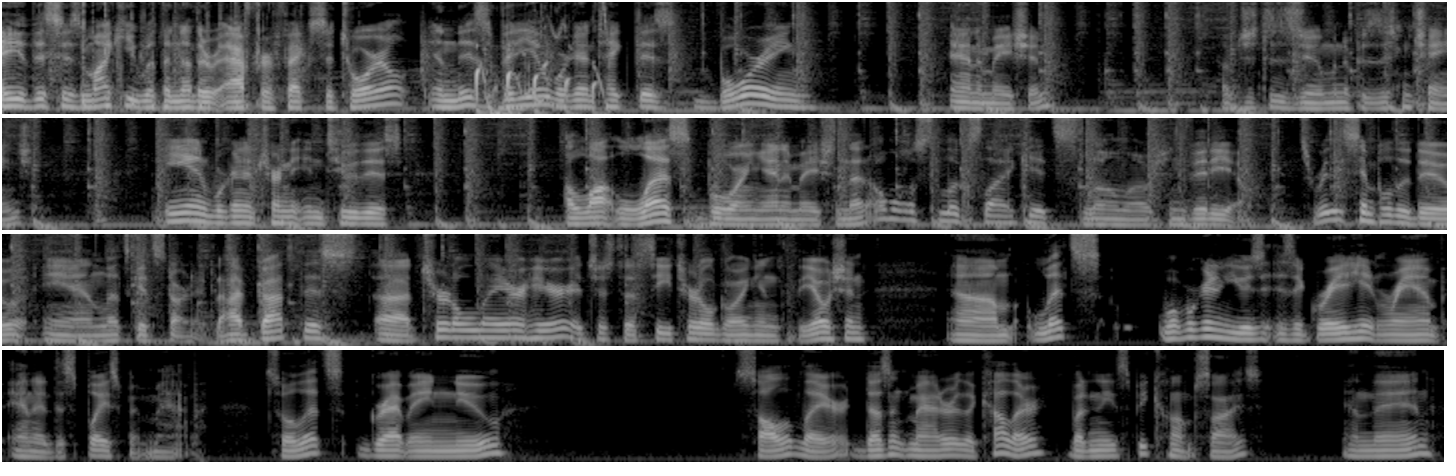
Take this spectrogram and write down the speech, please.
Hey, this is Mikey with another After Effects tutorial. In this video, we're going to take this boring animation of just a zoom and a position change, and we're going to turn it into this a lot less boring animation that almost looks like it's slow motion video. It's really simple to do, and let's get started. I've got this uh, turtle layer here. It's just a sea turtle going into the ocean. Um, let's. What we're going to use is a gradient ramp and a displacement map. So let's grab a new solid layer. Doesn't matter the color, but it needs to be comp size. And then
